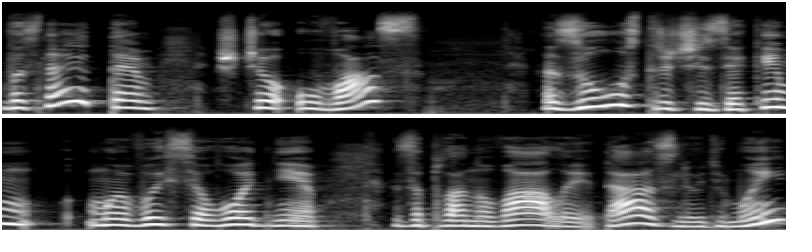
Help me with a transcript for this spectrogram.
Ви знаєте, що у вас зустрічі, з якими ви сьогодні запланували та, з людьми,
